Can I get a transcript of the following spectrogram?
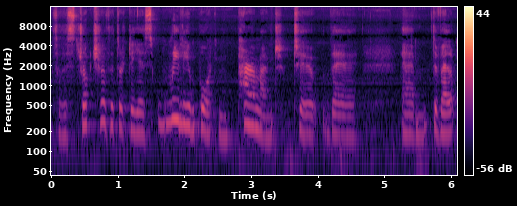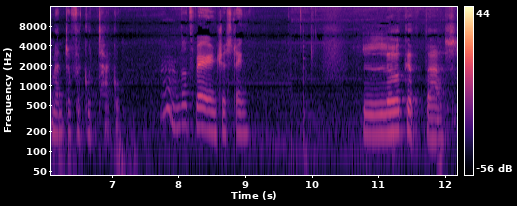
So the structure of the tortilla is really important, paramount to the um, development of a good taco. Hmm, that's very interesting. Look at that.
